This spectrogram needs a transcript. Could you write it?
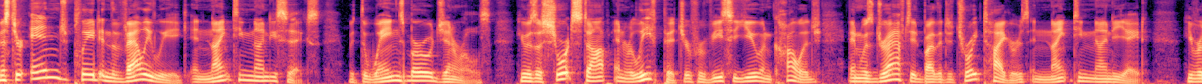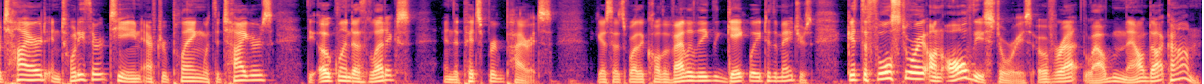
Mr. Inge played in the Valley League in 1996 with the Waynesboro Generals. He was a shortstop and relief pitcher for VCU in college and was drafted by the Detroit Tigers in 1998. He retired in 2013 after playing with the Tigers, the Oakland Athletics, and the Pittsburgh Pirates. I guess that's why they call the Valley League the gateway to the majors. Get the full story on all these stories over at loudounnow.com.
